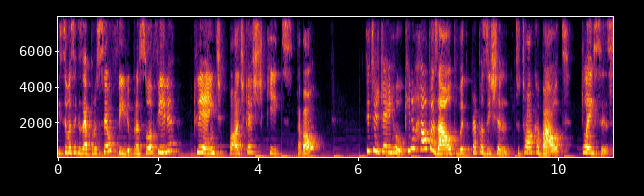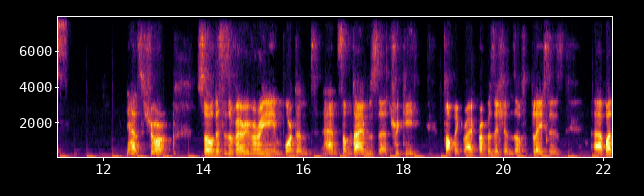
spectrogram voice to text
E se você quiser para o seu filho, para sua filha, cliente podcast kids, tá bom? Teacher Jehu, can you help us out with preposition to talk about places? Yes, sure. So this is a very, very important and sometimes uh, tricky topic, right? Prepositions of places. Uh, but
